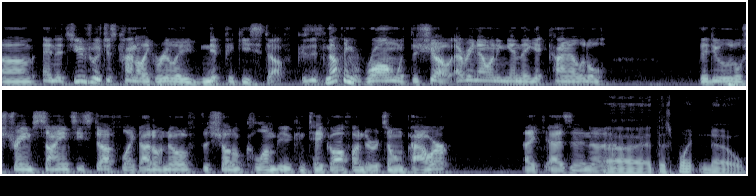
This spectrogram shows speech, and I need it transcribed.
Um, and it's usually just kind of like really nitpicky stuff because there's nothing wrong with the show. Every now and again, they get kind of little, they do a little strange sciency stuff. Like I don't know if the shuttle Columbia can take off under its own power, like as in uh, Uh, at this point, no.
